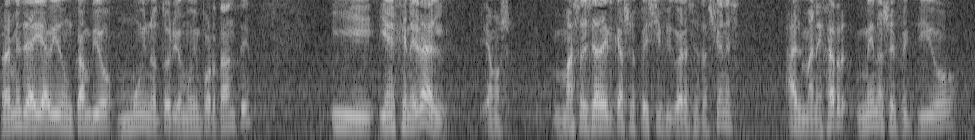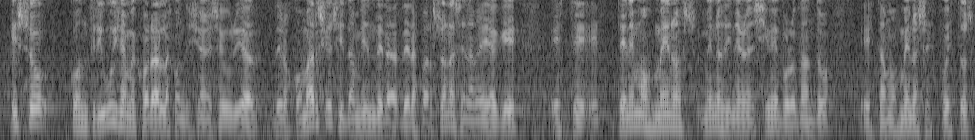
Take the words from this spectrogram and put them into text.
Realmente ahí ha habido un cambio muy notorio, muy importante. Y, y en general, digamos, más allá del caso específico de las estaciones, al manejar menos efectivo, eso contribuye a mejorar las condiciones de seguridad de los comercios y también de, la- de las personas en la medida que este, eh, tenemos menos, menos dinero encima y por lo tanto estamos menos expuestos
